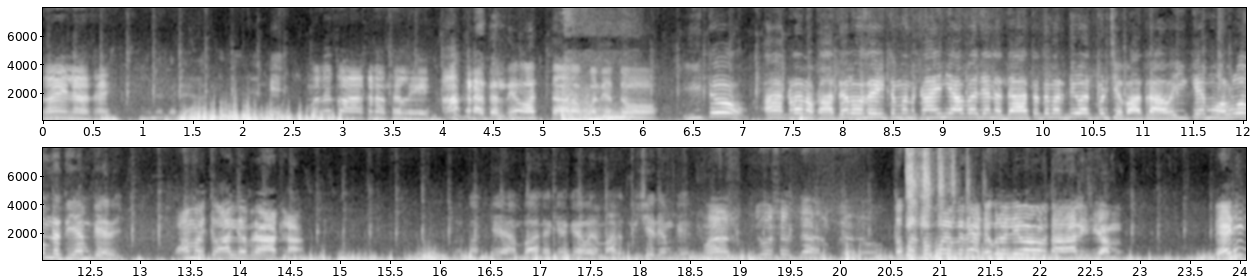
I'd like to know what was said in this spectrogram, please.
કઈ ના થાય. મને તો આંકડા થલે આંકડા થલ હોત તારો પદે તો. ઈ તો આંકડાનો કાધેલો છે ઈ તમને કાંઈ નહીં આવવા દે ને દા તો તમારે દેવા જ પડશે. પાત્રા હવે ઈ કે હું હલવો નથી એમ કે. આમાં તો આલ દે બરા આટલા કે આમ બાને કે કે હવે મારે પૂછે એમ કે. મારે જોશે જ રૂપિયા તો. તો બપોરે બધા ઢગલો લેવા આવો તો આલીશ રામુ રેડી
